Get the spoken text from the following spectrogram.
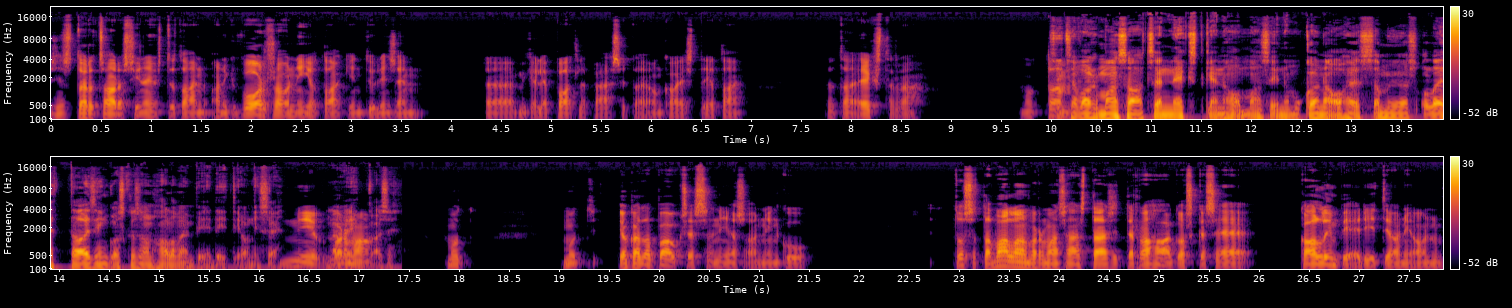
siinä sä taidat saada siinä just jotain, ainakin Warzone jotakin tyylin sen, öö, mikäli Battle Pass tai on kai sitten jotain, jotain ekstraa. Mutta Sitten sä varmaan saat sen Next Gen homman siinä mukana ohessa myös, olettaisin, koska se on halvempi editio, niin se niin, mä varmaan, mutta mut joka tapauksessa, niin jos on niinku, tuossa tavallaan varmaan säästää sitten rahaa, koska se kalliimpi editio niin on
